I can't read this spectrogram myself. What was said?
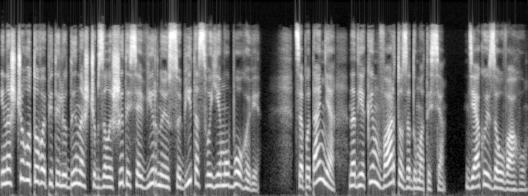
І на що готова піти людина, щоб залишитися вірною собі та своєму Богові? Це питання, над яким варто задуматися. Дякую за увагу.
